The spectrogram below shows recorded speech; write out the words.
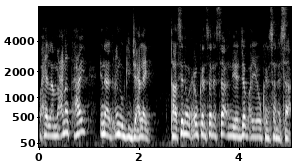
waxay la macno tahay inaad cunugii jeclayn taasina waxay u keensanaysaa niyajab ayay u keensanaysaa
